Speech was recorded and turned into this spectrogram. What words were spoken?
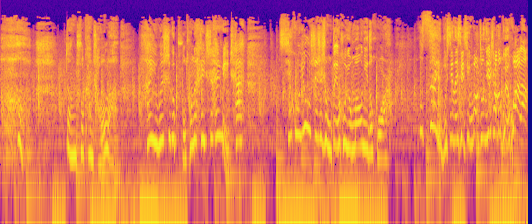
哼，当初看酬劳，还以为是个普通的黑吃黑美差，结果又是这种背后有猫腻的活儿。我再也不信那些情报中间商的鬼话了。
